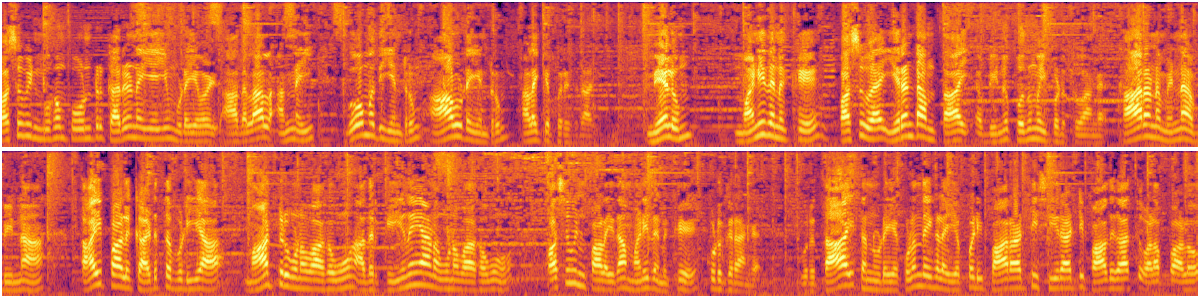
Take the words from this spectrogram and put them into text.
பசுவின் முகம் போன்று கருணையையும் உடையவள். ஆதலால் அன்னை கோமதி என்றும் ஆவுடை என்றும் அழைக்கப்பெறுகிறாள் மேலும் மனிதனுக்கு பசுவை இரண்டாம் தாய் அப்படின்னு பொதுமைப்படுத்துவாங்க. காரணம் என்ன அப்படின்னா தாய்ப்பாலுக்கு அடுத்தபடியா மாற்று உணவாகவும் அதற்கு இணையான உணவாகவும் பசுவின் பாலை தான் மனிதனுக்கு கொடுக்கறாங்க. ஒரு தாய் தன்னுடைய குழந்தைகளை எப்படி பாராட்டி சீராட்டி பாதுகாத்து வளர்ப்பாளோ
